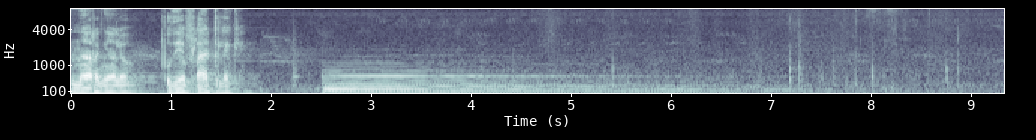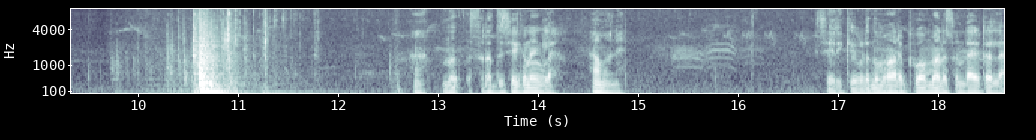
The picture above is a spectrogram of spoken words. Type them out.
എന്നാ ഇറങ്ങിയാലോ പുതിയ ഫ്ലാറ്റിലേക്ക്? ഒന്ന് ശ്രദ്ധിച്ചേക്കണെങ്കിലേ? ആ മോനെ. ശരിക്കും ഇവിടുന്ന് മാറിപ്പോവാൻ മനസ്സുണ്ടായിട്ടല്ല.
